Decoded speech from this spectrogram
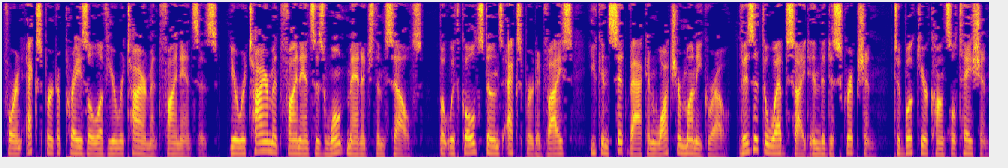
for an expert appraisal of your retirement finances. Your retirement finances won't manage themselves, but with Goldstone's expert advice, you can sit back and watch your money grow. Visit the website in the description to book your consultation.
